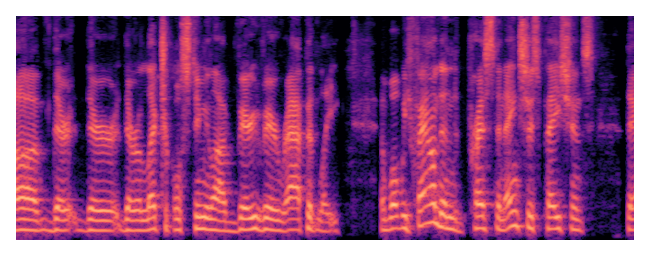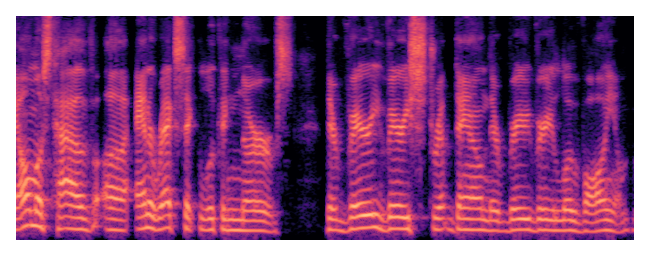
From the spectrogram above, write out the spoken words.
uh, their their their electrical stimuli very, very rapidly. And what we found in depressed and anxious patients they almost have uh, anorexic looking nerves. They're very, very stripped down. They're very, very low volume.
